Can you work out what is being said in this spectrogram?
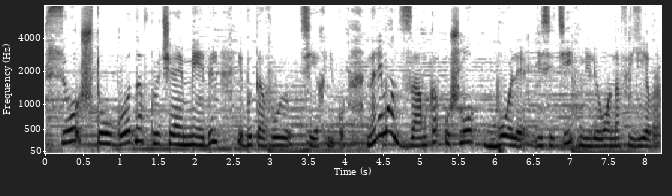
все, что угодно, включая мебель и бытовую технику. На ремонт замка ушло более 10 миллионов евро.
